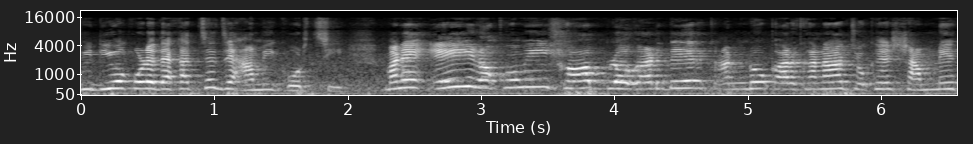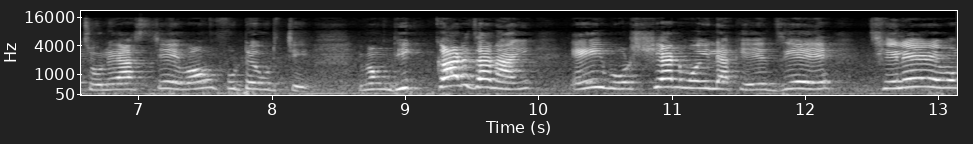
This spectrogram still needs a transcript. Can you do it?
ভিডিও করে দেখাচ্ছে যে আমি করছি। মানে এই রকমই সব ব্লগারদের কাণ্ড কারখানা চোখের সামনে চলে আসছে এবং ফুটে উঠছে। এবং ধিক্কার জানাই এই বর্ষিয়ান মহিলাকে যে ছেলের এবং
